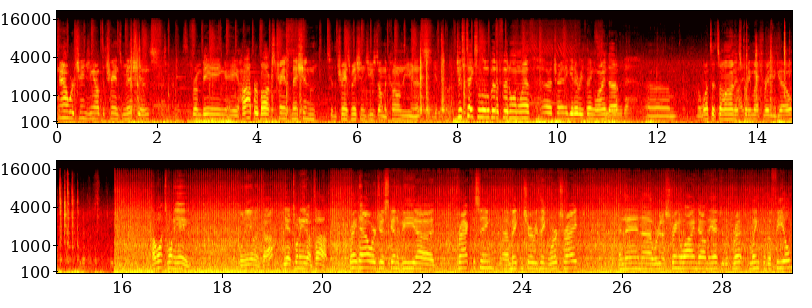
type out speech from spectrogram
now we're changing out the transmissions from being a hopper box transmission to the transmissions used on the cone units. Just takes a little bit of fiddling with, uh, trying to get everything lined up. Um, but once it's on, it's pretty much ready to go. I want 28. 28 on top? Yeah, 28 on top. Right now we're just gonna be uh, practicing, uh, making sure everything works right. And then uh, we're gonna string a line down the edge of the length of the field.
